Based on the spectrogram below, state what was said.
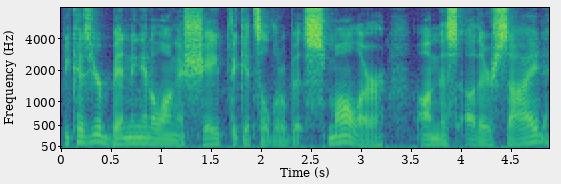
because you're bending it along a shape that gets a little bit smaller on this other side,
